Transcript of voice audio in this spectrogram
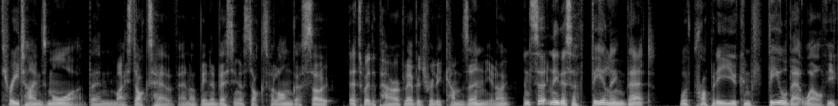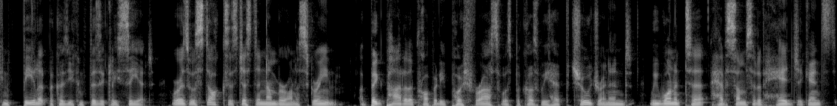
three times more than my stocks have, and I've been investing in stocks for longer. So that's where the power of leverage really comes in, you know? And certainly there's a feeling that with property, you can feel that wealth. You can feel it because you can physically see it. Whereas with stocks, it's just a number on a screen a big part of the property push for us was because we have children and we wanted to have some sort of hedge against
